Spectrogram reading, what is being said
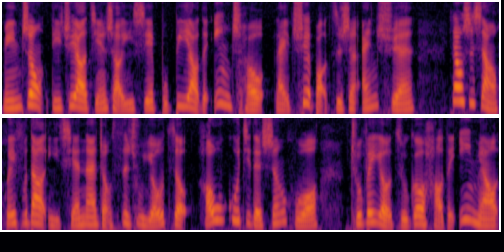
民众的确要减少一些不必要的应酬，来确保自身安全。要是想恢复到以前那种四处游走、毫无顾忌的生活，除非有足够好的疫苗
